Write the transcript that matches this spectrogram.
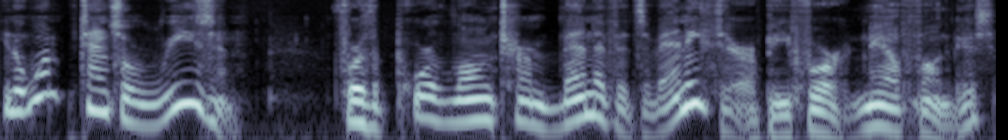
You know, one potential reason for the poor long-term benefits of any therapy for nail fungus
